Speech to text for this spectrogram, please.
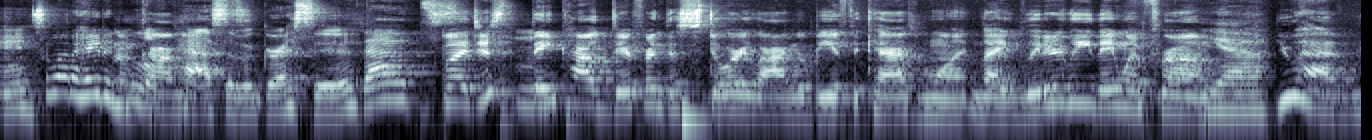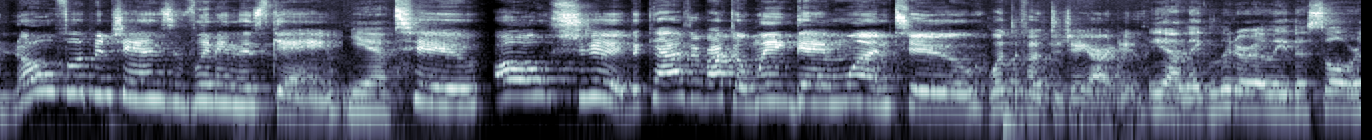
Mm-hmm. it's a lot of hate in them little comments. passive aggressive. That's But just mm. think how different the storyline would be if the Cavs won. Like literally, they went from Yeah. you have no flipping chance of winning this game yeah. to oh shit, the Cavs are about to win game one to what the fuck did J.R. do? Yeah, like literally the sole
